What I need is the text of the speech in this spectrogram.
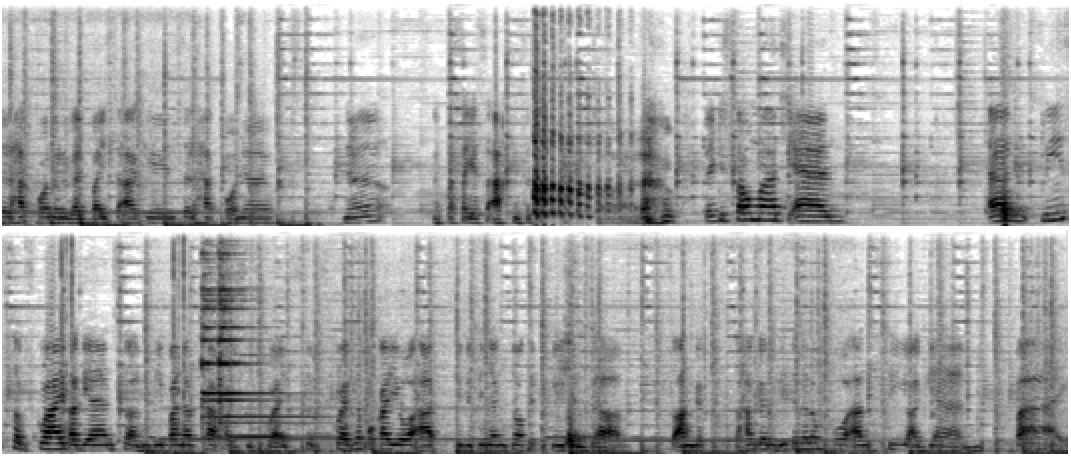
sa lahat po na nag-advise sa akin, sa lahat po na na nagpasaya sa akin sa. thank you so much and And please subscribe again sa hindi pa nakapag-subscribe. Subscribe na po kayo at pindutin yung notification bell. So hanggang, so hanggang dito na lang po and see you again. Bye!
